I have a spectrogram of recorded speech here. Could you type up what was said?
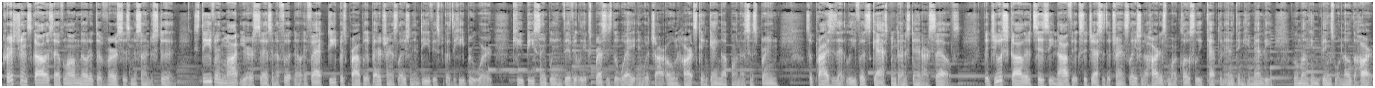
Christian scholars have long noted the verse is misunderstood. Stephen Motyer says in a footnote, in fact, deep is probably a better translation than devious because the Hebrew word QB simply and vividly expresses the way in which our own hearts can gang up on us and spring surprises that leave us gasping to understand ourselves. The Jewish scholar Tzvi Novick suggests the translation the heart is more closely kept than anything humanity, who among human beings will know the heart.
